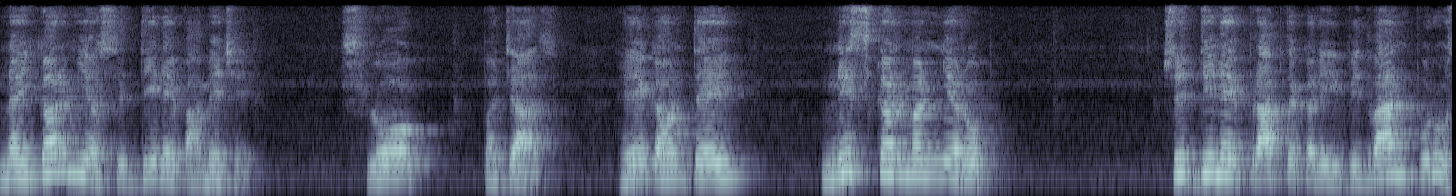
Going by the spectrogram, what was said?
નૈકર્મ્ય સિદ્ધિને પામે છે. શ્લોક પચાસ. હે કાંતે નિષ્કર્મણ્ય રૂપ. સિદ્ધિને પ્રાપ્ત કરી વિદ્વાન પુરુષ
